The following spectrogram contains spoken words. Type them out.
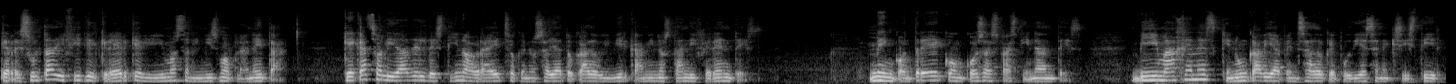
que resulta difícil creer que vivimos en el mismo planeta. ¿Qué casualidad del destino habrá hecho que nos haya tocado vivir caminos tan diferentes? Me encontré con cosas fascinantes. Vi imágenes que nunca había pensado que pudiesen existir.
